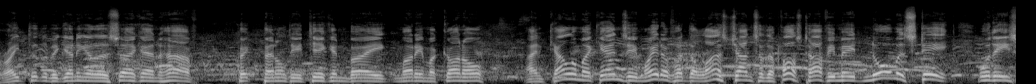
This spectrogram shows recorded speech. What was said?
Right to the beginning of the second half, quick penalty taken by Murray McConnell. And Callum McKenzie might have had the last chance of the first half. He made no mistake with his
